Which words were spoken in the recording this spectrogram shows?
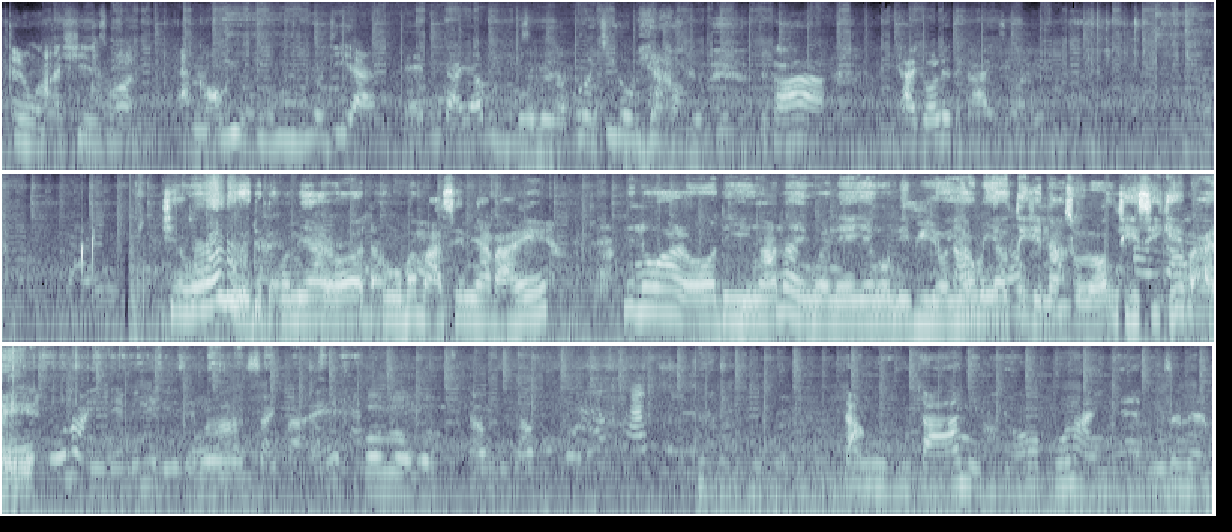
အဲ့တော့အရှင်ဆိုတော့အကောင်းကြီးကိုပြီးပြီးတော့ကြည့်ရတယ်။ဘယ်ဘူးတာရောက်ပြီဆိုတော့အခုကြည့်လို့မရအောင်။တကားဒီဟာကျော်လေးတကားကြီးဆိုတော့ လေ။ရှင်ဘောလူတွေတပည့်မများတော့တောင်ကိုဘက်မှာအဆင်းများပါတယ်။နင်တို့ကတော့ဒီ9နိုင်ခွဲနဲ့ရန်ကုန်နေပြီးတော့ရောက်မရောက်သိချင်တာဆိုတော့အထီးစီခဲ့ပါတယ်။9နိုင်နဲ့မိနစ်40မှာစိုက်ပါတယ်။ဟုတ်ဟုတ်ဟုတ်တောင်ကိုရောက်ပြီပေါ့နော်တောင်ကိုဘူတာကနေပြီးတော့9နိုင်နဲ့40နဲ့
